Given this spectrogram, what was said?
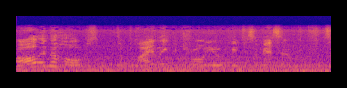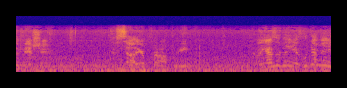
All in the hopes to blindly control you into submissive submission, to sell your property, Like that's the thing is, look how many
